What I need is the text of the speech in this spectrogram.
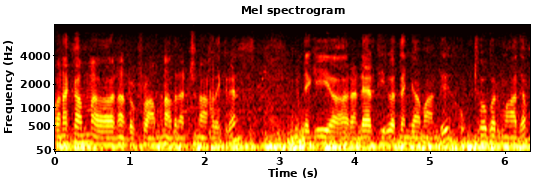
வணக்கம் நான் டாக்டர் ராமநாதன் அர்ச்சனா கலைக்கிறேன் இன்றைக்கு ரெண்டாயிரத்தி இருபத்தஞ்சாம் ஆண்டு அக்டோபர் மாதம்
